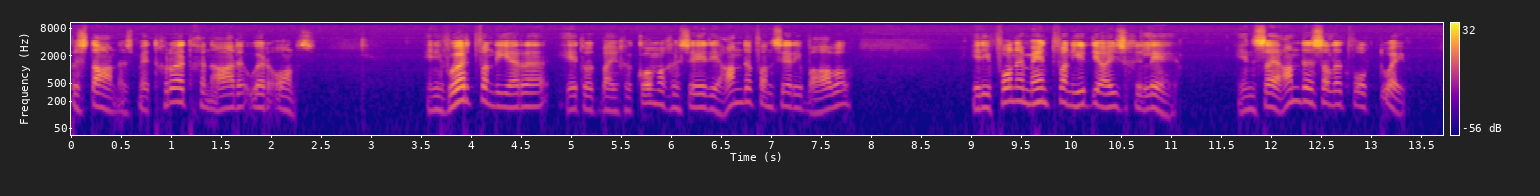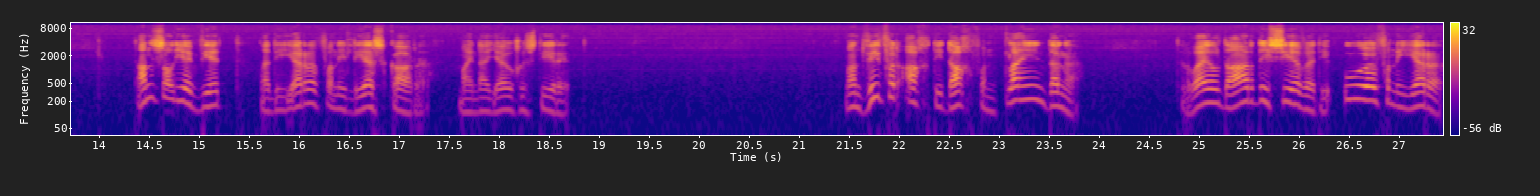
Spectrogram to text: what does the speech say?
bestaan, is met groot genade oor ons. En die woord van die Heere het tot my gekom en gesê, die hande van Seri Babel het die fundament van hierdie huis gelee, en sy hande sal het voltooi. Dan sal jy weet dat die Heere van die leerskare my na jou gestuur het. Want wie veracht die dag van klein dinge, terwyl daar die sewe, die oe van die Heere,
